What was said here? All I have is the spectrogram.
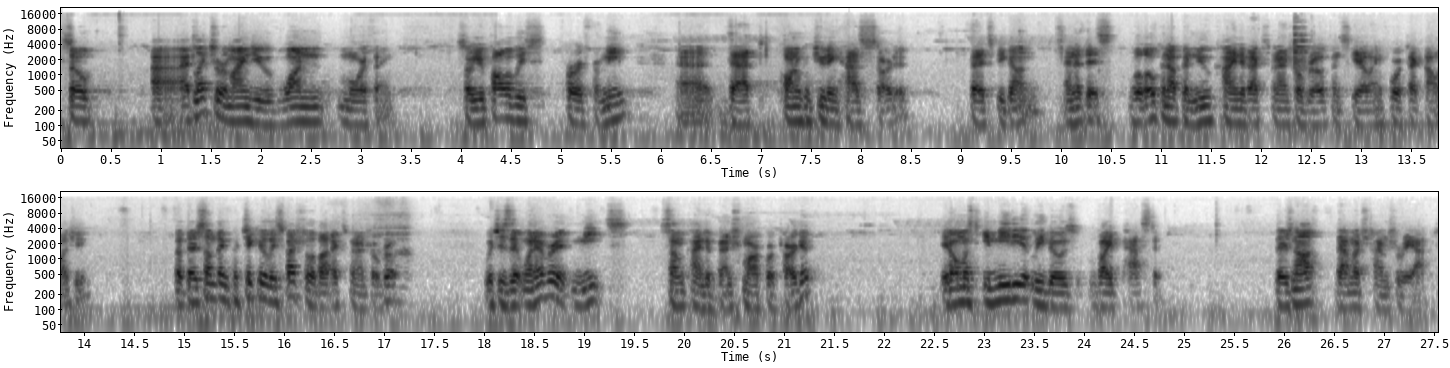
So uh, I'd like to remind you of one more thing. So you probably heard from me uh, that quantum computing has started, that it's begun, and that this will open up a new kind of exponential growth and scaling for technology. But there's something particularly special about exponential growth, which is that whenever it meets some kind of benchmark or target, it almost immediately goes right past it. There's not that much time to react.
